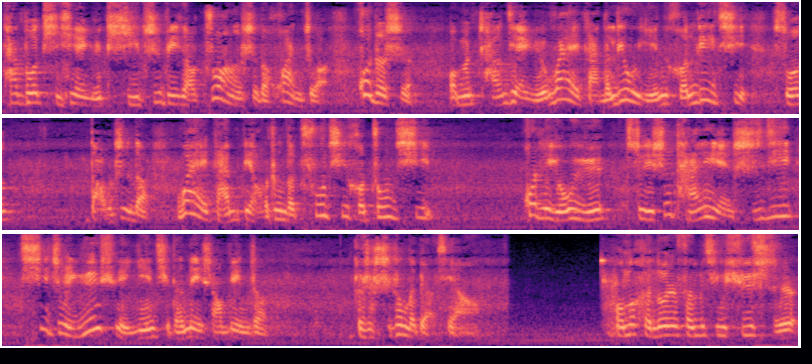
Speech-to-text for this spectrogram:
它多体现于体质比较壮实的患者，或者是我们常见于外感的六淫和戾气所。导致的外感表症的初期和中期，或者由于水湿痰饮、食积、气滞淤血引起的内伤病症，这是实症的表现啊。我们很多人分不清虚实，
